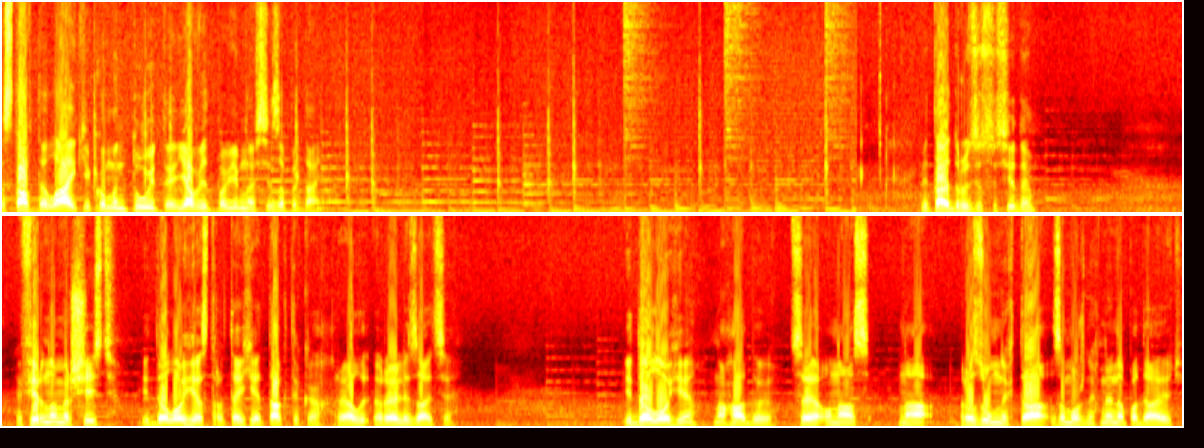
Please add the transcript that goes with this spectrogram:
ставте лайки, коментуйте. Я відповім на всі запитання. Вітаю, друзі, сусіди. Ефір номер 6. Ідеологія, стратегія, тактика, реалізація. Ідеологія, нагадую, це у нас на розумних та заможних не нападають.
